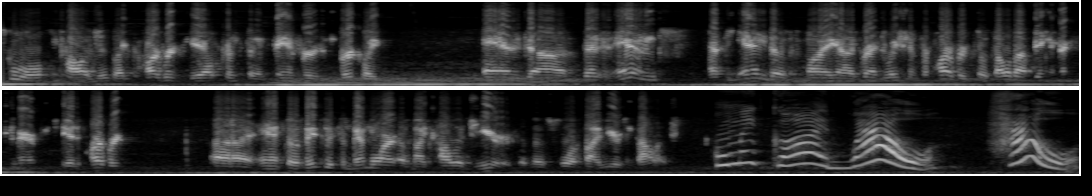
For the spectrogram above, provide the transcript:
schools and colleges like Harvard, Yale, Princeton, Stanford, and Berkeley. And uh, then it ends at the end of my uh, graduation from Harvard. So it's all about being a Mexican American kid at Harvard. Uh, and so basically it's a memoir of my college years, of those four or five years in college. Oh my god! Wow! How?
